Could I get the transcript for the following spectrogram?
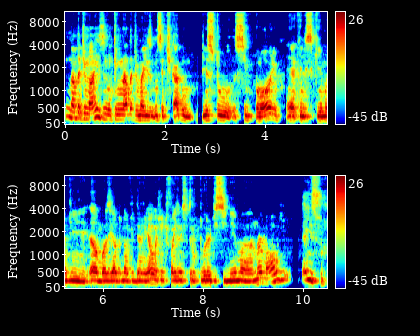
nada demais, não tem nada demais no set de Chicago, texto simplório, é aquele esquema de ah, baseado na vida real, a gente faz uma estrutura de cinema normal e é isso.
